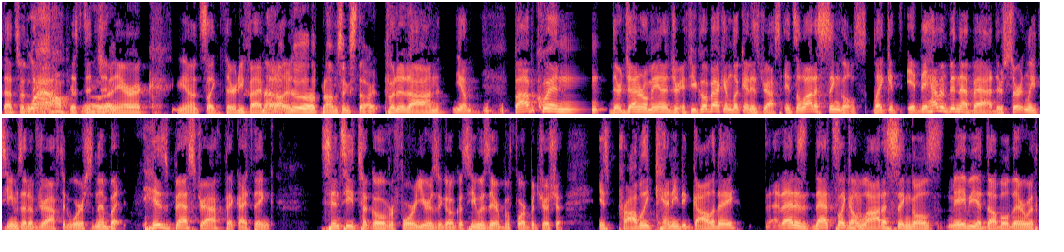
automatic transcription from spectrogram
That's what Wow. they are. Just a All right. generic. You know, it's like thirty-five Not off dollars. to a promising start. put it on. You know, Bob Quinn, their general manager. If you go back and look at his drafts, it's a lot of singles. Like it, it, they haven't been that bad. There's certainly teams that have drafted worse than them, but his best draft pick, I think, since he took over four years ago, because he was there before Patricia, is probably Kenny Golladay. That is that's like a hmm. lot of singles, maybe a double there with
